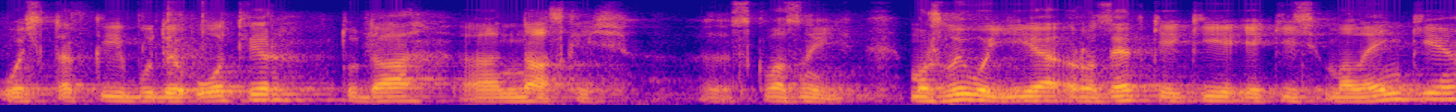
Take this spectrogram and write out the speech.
ось такий буде отвір туди е, наскрізь сквозний. Можливо, є розетки, які якісь маленькі,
